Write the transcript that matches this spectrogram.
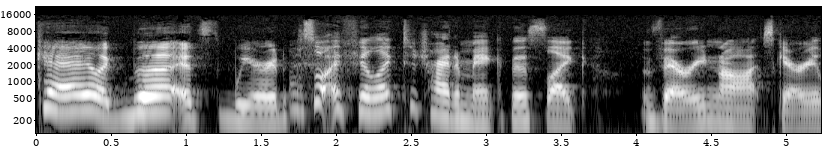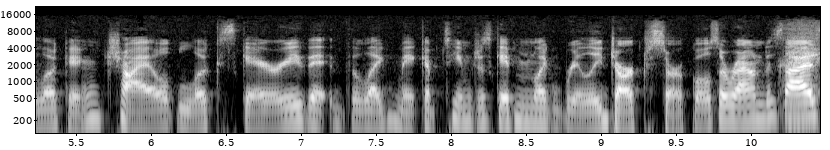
okay?" Like, bleh. it's weird. Also, I feel like to try to make this like very not scary looking child look scary, the, the like makeup team just gave him like really dark circles around his eyes.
